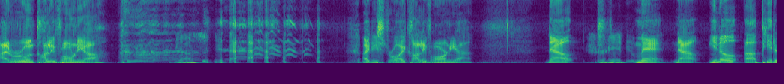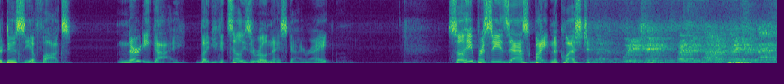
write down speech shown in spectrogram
I ruin California. Yes. I destroy California. Now, Sure did. man, now you know uh, Peter Doocy of Fox, nerdy guy, but you could tell he's a real nice guy, right? So he proceeds to ask Biden a question. What do you think President Clinton places that?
